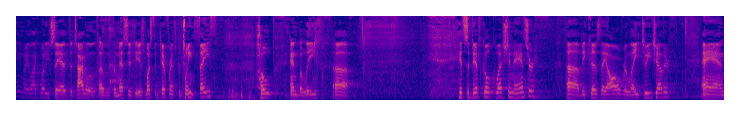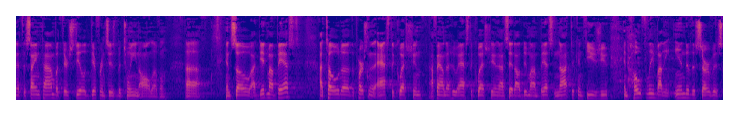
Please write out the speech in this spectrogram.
anyway, like what he said, the title of the message is What's the Difference Between Faith, Hope, and Belief? Uh, it's a difficult question to answer uh, because they all relate to each other and at the same time, but there's still differences between all of them. Uh, and so I did my best I told uh, the person that asked the question, I found out who asked the question. I said, I'll do my best not to confuse you. And hopefully by the end of the service,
